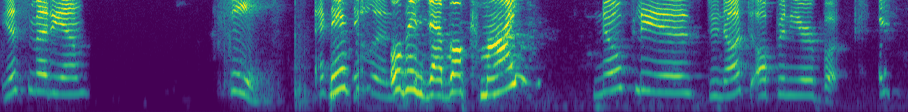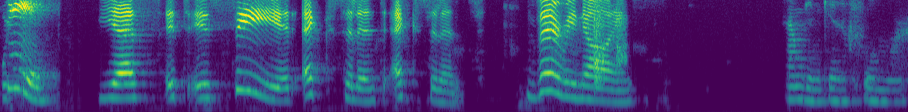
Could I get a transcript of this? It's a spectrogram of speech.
Yes, Mariam. Miss, Excellent. Open the book, mine. No, please do not open your book. It's seed. Yes, it is seed. Excellent, excellent. Very nice. I'm gonna get a full mark.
